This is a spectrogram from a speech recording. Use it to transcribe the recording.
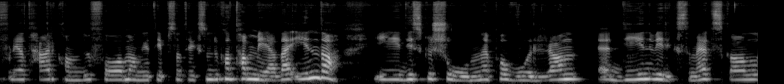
Fordi at her kan du få mange tips og triks som du kan ta med deg inn da, i diskusjonene på hvordan eh, din virksomhet skal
